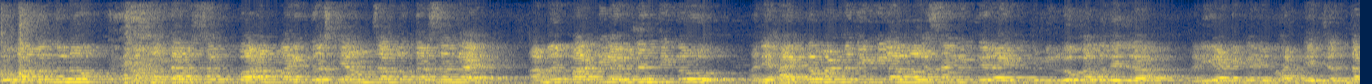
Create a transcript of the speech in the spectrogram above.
तेव्हा बंधूनो हा मतदारसंघ पारंपरिक दृष्ट्या आमचा मतदारसंघ आहे आम्ही पार्टीला विनंती करू आणि हायकमांडने देखील आम्हाला सांगितलेलं आहे की तुम्ही लोकांमध्ये जा आणि या ठिकाणी भारतीय जनता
